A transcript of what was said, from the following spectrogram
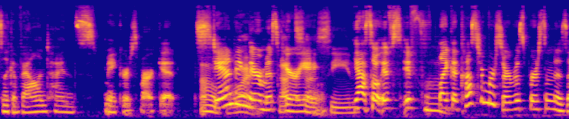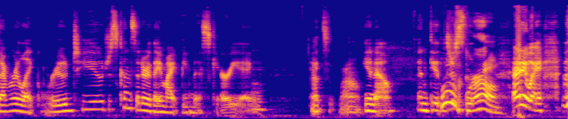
it's like a Valentine's maker's market. Oh, Standing boy, there miscarrying. scene. Yeah. So if if Hmm. like a customer service person is ever like rude to you, just consider they might be miscarrying. That's wow. You know, and get Ooh, just girl. anyway.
